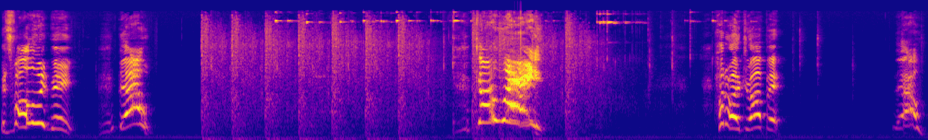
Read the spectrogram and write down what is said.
It's following me! No! Go away! How do I drop it? No!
